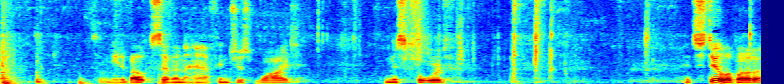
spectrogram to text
So we need about seven and a half inches wide in this board. It's still about a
